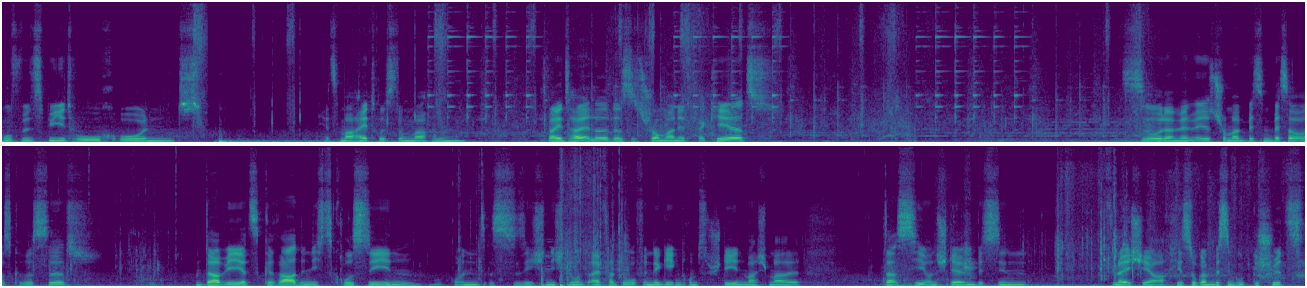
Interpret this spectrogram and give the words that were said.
Movement Speed hoch und jetzt mal Hide-Rüstung machen. Drei Teile, das ist schon mal nicht verkehrt. So, dann werden wir jetzt schon mal ein bisschen besser ausgerüstet. Und da wir jetzt gerade nichts groß sehen und es sich nicht lohnt, einfach doof in der Gegend rumzustehen, mache ich mal das hier und stelle ein bisschen Fleisch her. Ach, hier ist sogar ein bisschen gut geschützt.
